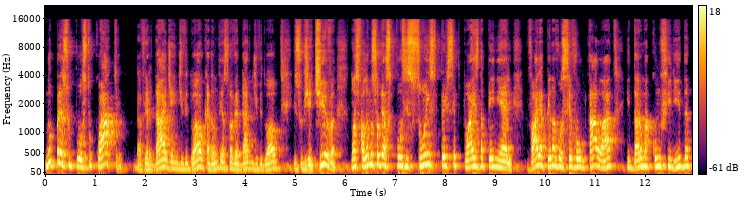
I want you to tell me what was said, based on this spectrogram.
No pressuposto 4, da verdade é individual, cada um tem a sua verdade individual e subjetiva, nós falamos sobre as posições perceptuais da PNL. Vale a pena você voltar lá e dar uma conferida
